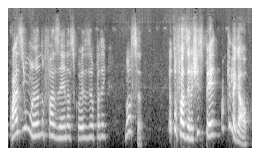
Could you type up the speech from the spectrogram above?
quase um ano fazendo as coisas, eu falei, nossa, eu tô fazendo XP, olha que legal.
